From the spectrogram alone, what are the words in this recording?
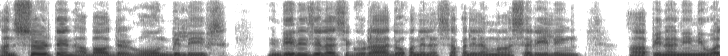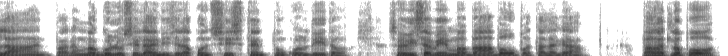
uncertain about their own beliefs. Hindi rin sila sigurado kanila sa kanilang mga sariling ah, pinaniniwalaan. Parang magulo sila, hindi sila consistent tungkol dito. So, ibig sabihin, mababaw pa talaga. Pangatlo po,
